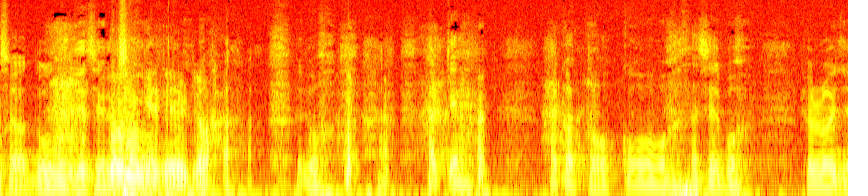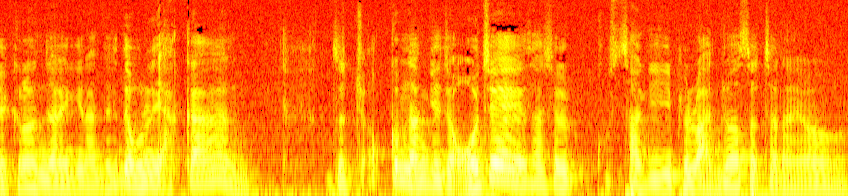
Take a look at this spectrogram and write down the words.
저 노는 게 제일 노는 게 제일 좋아. 뭐, 할 게, 할 것도 없고, 사실 뭐, 별로 이제 그런 장이긴 한데, 근데 오늘 약간, 조금 난게 이제 어제 사실 코스닥이 별로 안 좋았었잖아요.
